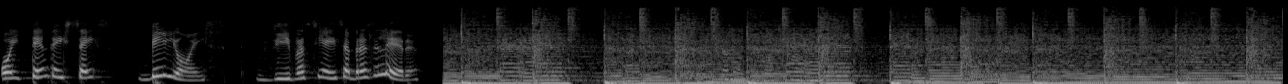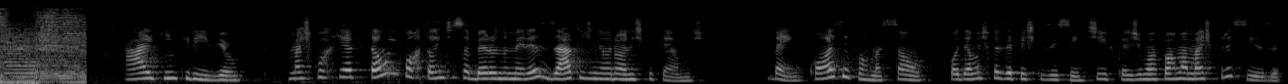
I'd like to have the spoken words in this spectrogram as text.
86 bilhões. Viva a ciência brasileira! Ai, que incrível! Mas por que é tão importante saber o número exato de neurônios que temos? Bem, com essa informação, podemos fazer pesquisas científicas de uma forma mais precisa.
